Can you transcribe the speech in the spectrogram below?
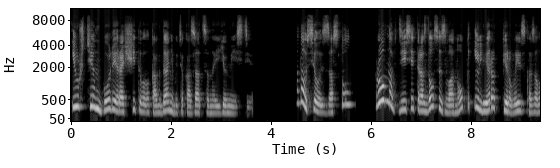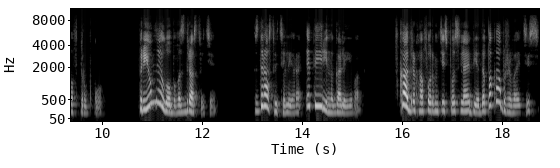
и уж тем более рассчитывала когда-нибудь оказаться на ее месте. Она уселась за стол. Ровно в десять раздался звонок, и Лера впервые сказала в трубку: "Приемная Лобова, здравствуйте". "Здравствуйте, Лера, это Ирина Галеева. В кадрах оформитесь после обеда, пока обживайтесь.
